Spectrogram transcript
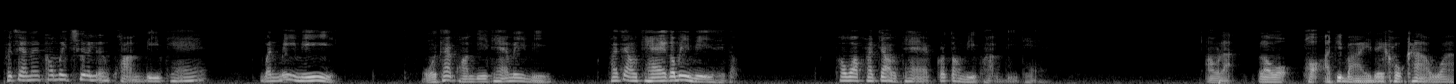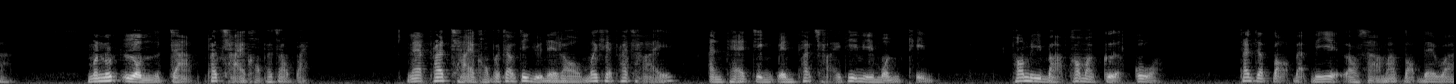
เพราะฉะนั้นเขาไม่เชื่อเรื่องความดีแท้ มันไม่มี โอ้ถ้าความดีแท้ไม่มี พระเจ้าแท้ก็ไม่มีสิครับ เพราะว่าพระเจ้าแท้ก็ต้องมีความดีแท้ เอาละเราพออธิบายได้คร่าวๆว่า มนุษย์หล่นจากพระฉายของพระเจ้าไป และพระฉายของพระเจ้าที่อยู่ในเรา ไม่ใช่พระฉายอันแท้จริงเป็นพระฉายที่มีมนทิน เพราะมีบาปเข้ามาเกือกกลัว ถ้าจะตอบแบบนี้เราสามารถตอบได้ว่า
